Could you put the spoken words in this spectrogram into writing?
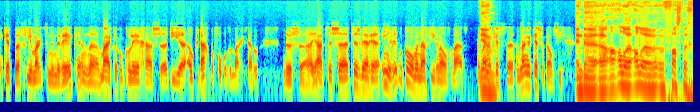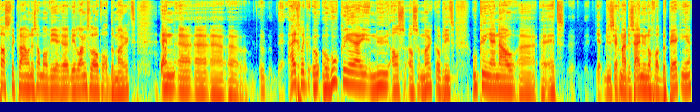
Ik heb eh, vier markten in de week. En, eh, maar ik heb ook collega's eh, die elke dag bijvoorbeeld een markt hebben. Dus ja, het is, het is weer in je ritme komen na 4,5 maand. Een, Ja. lange kerst, een lange kerstvakantie. En alle, alle vaste gasten kwamen dus allemaal weer, weer langslopen op de markt. En eigenlijk, ho- hoe kun jij nu als, als marktkooplied, hoe kun jij nou het, zeg maar, er zijn nu nog wat beperkingen.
